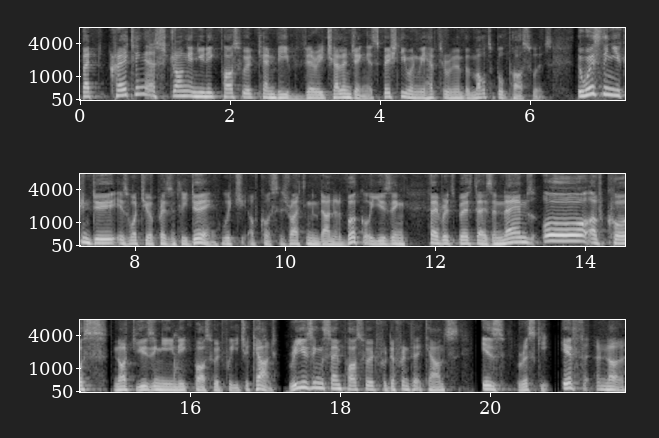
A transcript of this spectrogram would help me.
But creating a strong and unique password can be very challenging, especially when we have to remember multiple passwords. The worst thing you can do is what you're presently doing, which, of course, is writing them down in a book or using favorites, birthdays, and names, or, of course, not using a unique password for each account. Reusing the same password for different accounts is risky. If, no,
